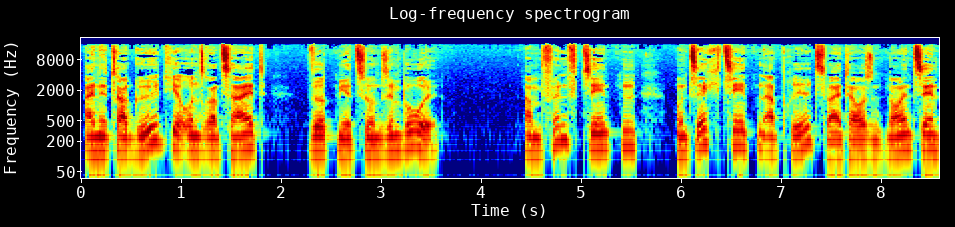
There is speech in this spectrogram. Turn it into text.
Eine Tragödie unserer Zeit wird mir zum Symbol. Am 15. und 16. April 2019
